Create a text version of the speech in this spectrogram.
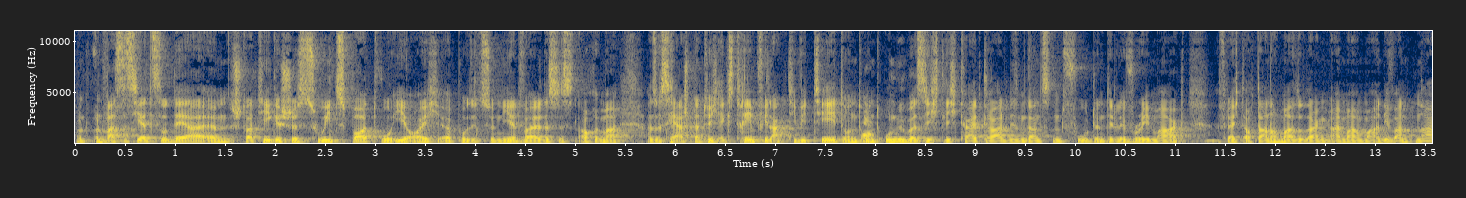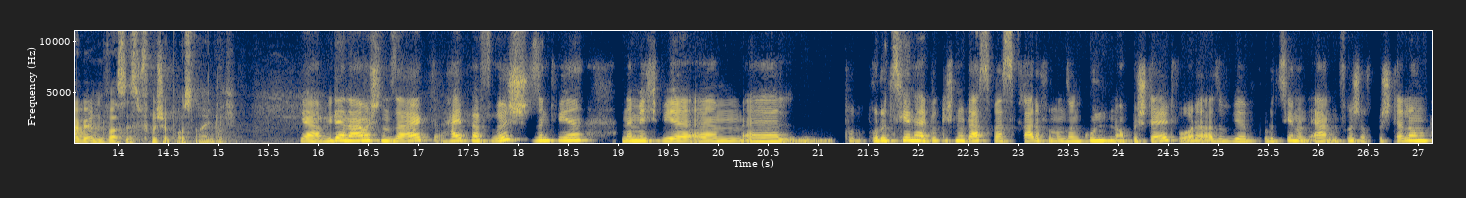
Und, und was ist jetzt so der ähm, strategische Sweet Spot, wo ihr euch äh, positioniert? Weil das ist auch immer, also es herrscht natürlich extrem viel Aktivität und, ja. und Unübersichtlichkeit gerade in diesem ganzen Food- and Delivery-Markt. Vielleicht auch da nochmal sozusagen einmal mal an die Wand nageln. Was ist frische Post eigentlich? Ja, wie der Name schon sagt, hyper frisch sind wir. Nämlich wir ähm, äh, produzieren halt wirklich nur das, was gerade von unseren Kunden auch bestellt wurde. Also wir produzieren und ernten frisch auf Bestellung.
